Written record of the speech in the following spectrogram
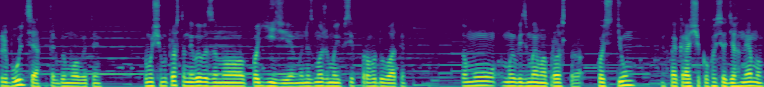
прибульця, так би мовити. Тому що ми просто не вивеземо по їжі, ми не зможемо їх всіх прогодувати. Тому ми візьмемо просто костюм, нехай краще когось одягнемо.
